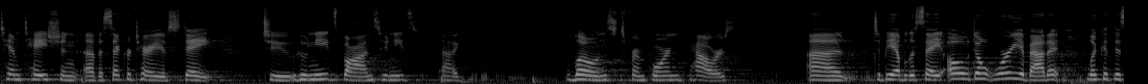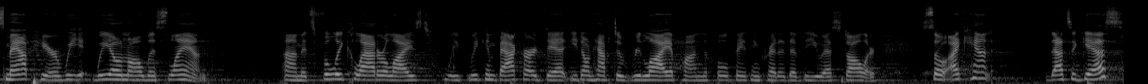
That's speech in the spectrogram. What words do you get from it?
temptation of a Secretary of State to, who needs bonds, who needs uh, loans from foreign powers uh, to be able to say, oh, don't worry about it. Look at this map here. We, we own all this land. Um, it's fully collateralized. We, we can back our debt. You don't have to rely upon the full faith and credit of the US dollar. So I can't, that's a guess.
